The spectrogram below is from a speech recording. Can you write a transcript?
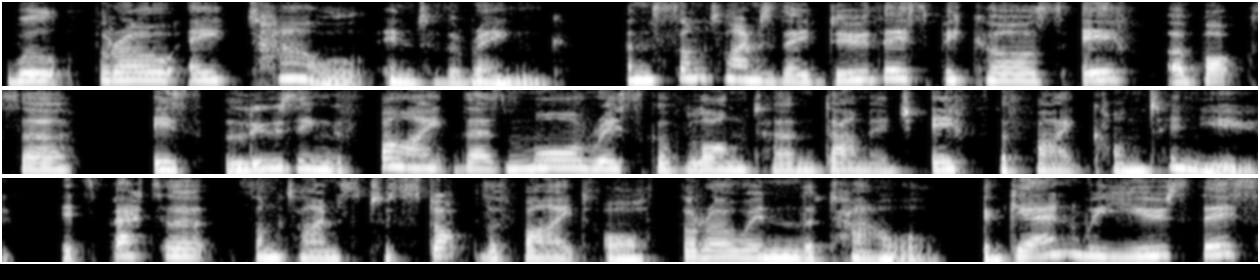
will throw a towel into the ring. And sometimes they do this because if a boxer is losing the fight, there's more risk of long term damage if the fight continues. It's better sometimes to stop the fight or throw in the towel. Again, we use this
